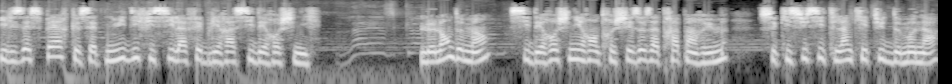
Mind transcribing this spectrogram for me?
Ils espèrent que cette nuit difficile affaiblira Sid et. Le lendemain, Sid et Rochny rentrent chez eux attrapent un rhume, ce qui suscite l'inquiétude de Mona,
